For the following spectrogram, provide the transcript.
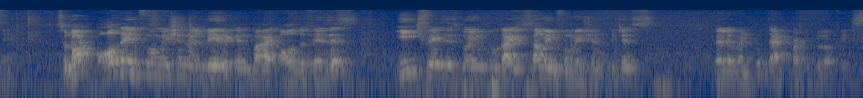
Okay. So not all the information will be written by all the phases. Each phase is going to write some information which is relevant to that particular phase.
